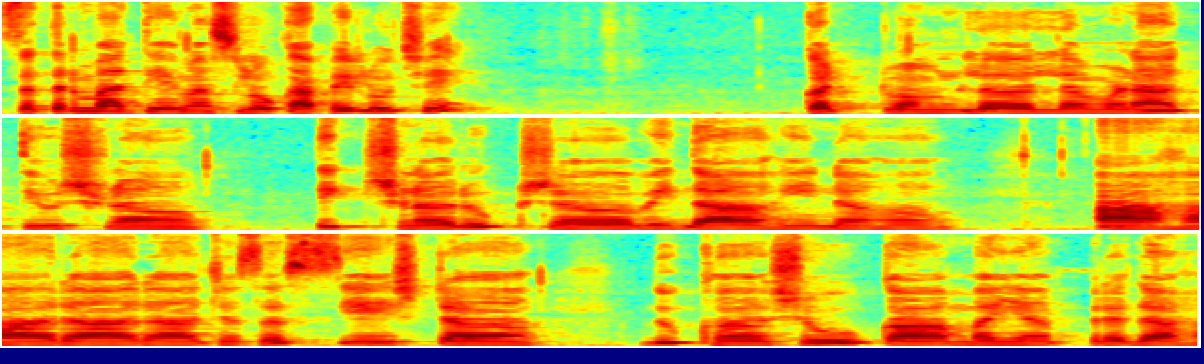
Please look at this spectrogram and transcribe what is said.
સત્તરમા અધ્યાયમાં શ્લોક આપેલો છે, કટ્વમ લવણાત્યુષ્ણ, તીક્ષ્ણ વૃક્ષ વિદાહિન આહારા રાજસસ્યેષ્ટા દુઃખ શોકામય પ્રદાહ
